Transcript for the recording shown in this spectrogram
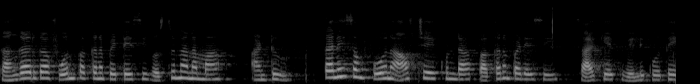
కంగారుగా ఫోన్ పక్కన పెట్టేసి వస్తున్నానమ్మా అంటూ కనీసం ఫోన్ ఆఫ్ చేయకుండా పక్కన పడేసి సాకేత్ వెళ్ళిపోతే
